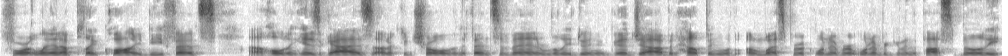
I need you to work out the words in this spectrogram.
for Atlanta. Play quality defense, uh, holding his guys under control on the defensive end, and really doing a good job and helping with, on Westbrook whenever whenever given the possibility.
